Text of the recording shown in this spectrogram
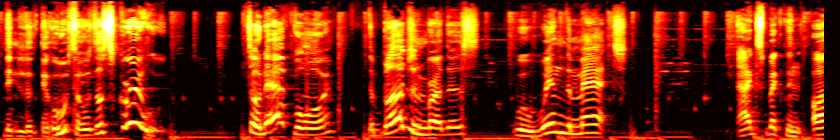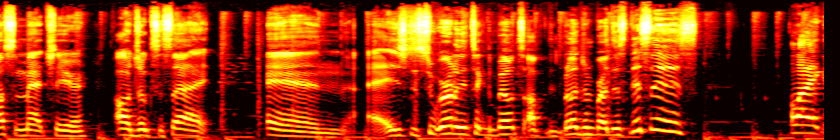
then look, the Usos are screwed. So therefore, the Bludgeon Brothers will win the match I expect an awesome match here, all jokes aside. And uh, it's just too early to take the belts off the Bludgeon Brothers. This is like,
